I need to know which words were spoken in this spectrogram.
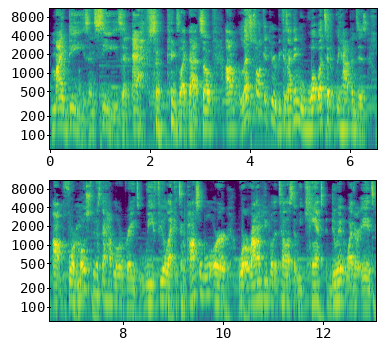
my D's and C's and F's and things like that. So um, let's talk it through because I think what, what typically happens is um, for most students that have lower grades, we feel like it's impossible or we're around people that tell us that we can't do it, whether it's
